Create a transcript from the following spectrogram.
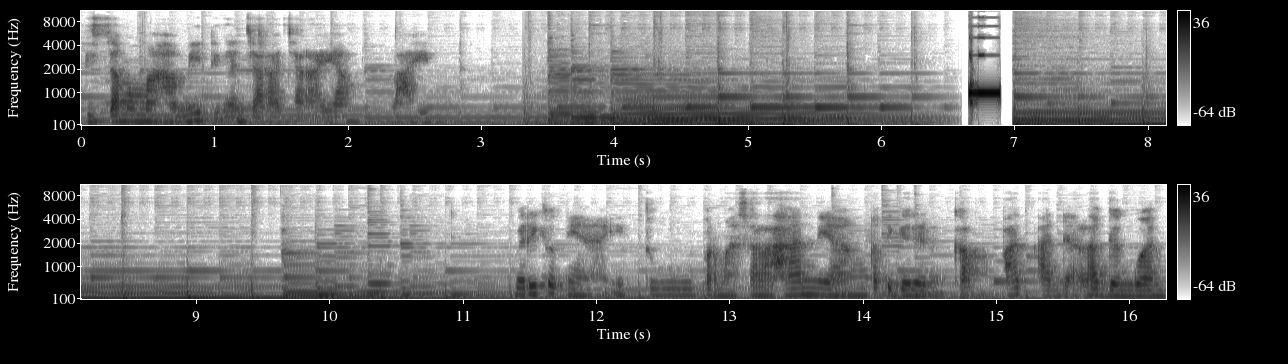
bisa memahami dengan cara-cara yang lain. Berikutnya itu permasalahan yang ketiga dan keempat adalah gangguan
